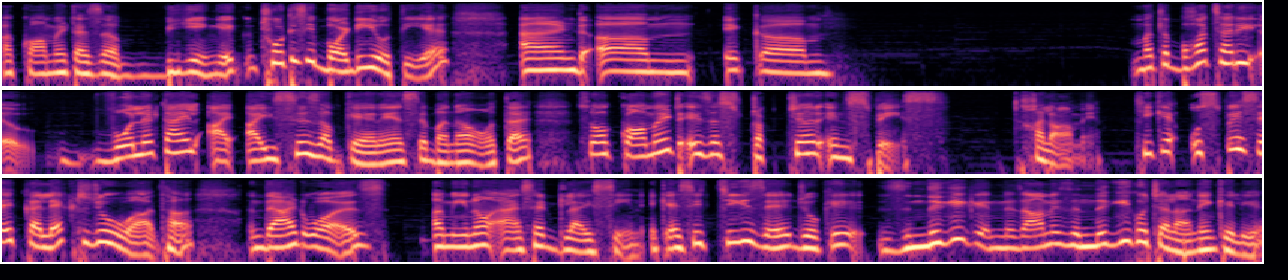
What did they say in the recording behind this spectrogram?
a comet as a being एक छोटी सी बॉडी होती है एंड um, एक um, मतलब बहुत सारी वोलेटाइल आइसिस अब कह रहे हैं, इससे बना होता है। So comet is a structure in space खला में। ठीक है? उस पे से कलेक्ट जो हुआ था that was amino acid glycine एक ऐसी चीज़ है जो कि ज़िंदगी के निज़ाम ज़िंदगी को चलाने के लिए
